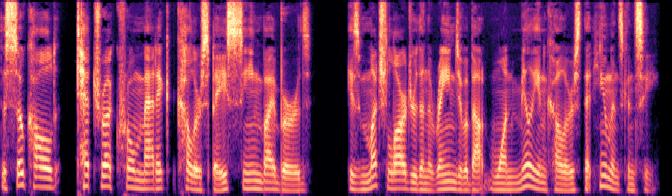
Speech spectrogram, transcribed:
The so called tetrachromatic color space seen by birds is much larger than the range of about 1 million colors that humans can see.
